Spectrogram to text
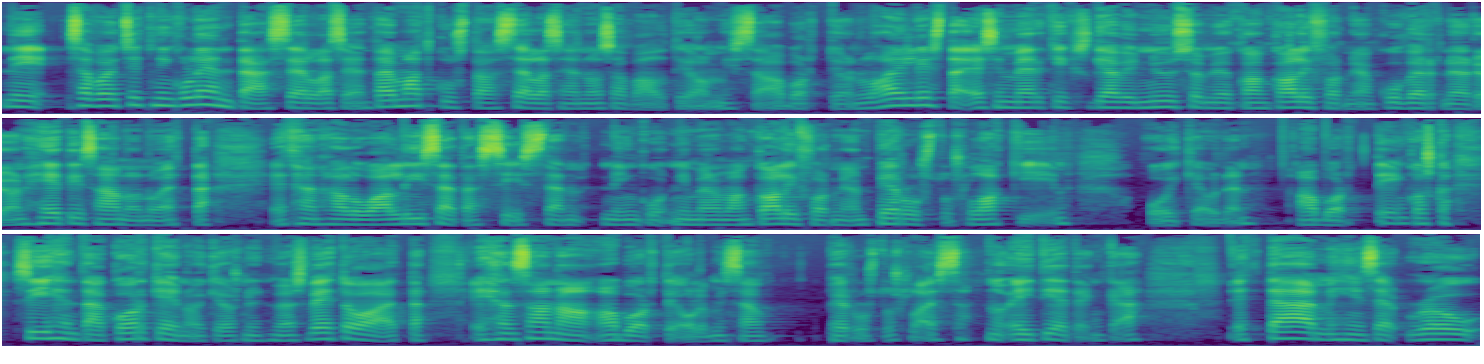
niin sä voit sitten niinku lentää sellaiseen tai matkustaa sellaiseen osavaltioon, missä abortti on laillista. Esimerkiksi Gavin Newsom, joka on Kalifornian kuvernööri, on heti sanonut, että, että hän haluaa lisätä siis tämän niinku nimenomaan Kalifornian perustuslakiin oikeuden aborttiin, koska siihen tämä korkein oikeus nyt myös vetoaa, että eihän sanaa abortti ole missään perustuslaissa. No ei tietenkään. Että tämä, mihin se Roe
